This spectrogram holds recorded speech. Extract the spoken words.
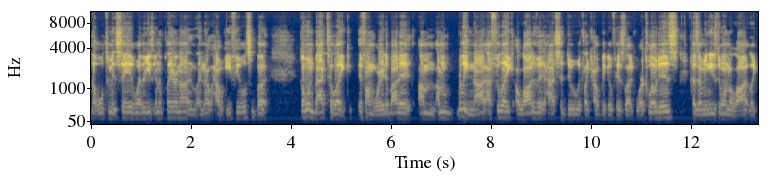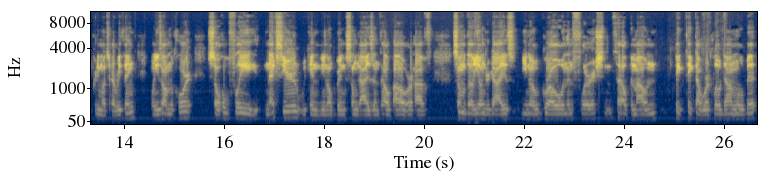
the ultimate say whether he's going to play or not, and, and how he feels. But going back to like if I'm worried about it, I'm I'm really not. I feel like a lot of it has to do with like how big of his like workload is because I mean he's doing a lot, like pretty much everything when he's on the court. So hopefully next year we can you know bring some guys in to help out or have some of the younger guys you know grow and then flourish to help him out and take take that workload down a little bit.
